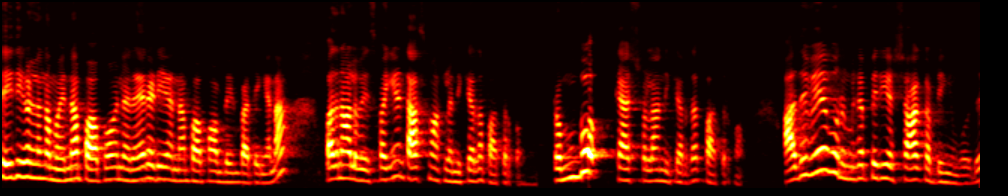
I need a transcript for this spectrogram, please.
செய்திகளில் நம்ம என்ன பார்ப்போம்? இல்லை நேரடியாக என்ன பார்ப்போம் அப்படின்னு பார்த்தீங்கன்னா பதினாலு வயசு பையன் டாஸ்மாகில் நிற்கிறத பார்த்துருக்கோம். ரொம்ப கேஷுவலாக நிற்கிறத பார்த்துருக்கோம். அதுவே ஒரு மிகப்பெரிய ஷாக் அப்படிங்கும்போது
